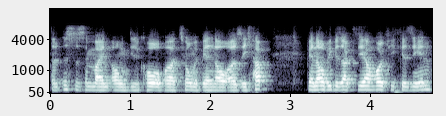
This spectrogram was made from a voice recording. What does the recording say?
dann ist es in meinen Augen diese Kooperation mit Bernau. Also ich habe Bernau, wie gesagt, sehr häufig gesehen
